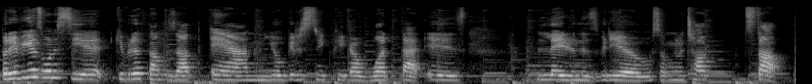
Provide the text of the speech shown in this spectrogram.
But if you guys want to see it, give it a thumbs up and you'll get a sneak peek of what that is later in this video. So I'm gonna talk, stop,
